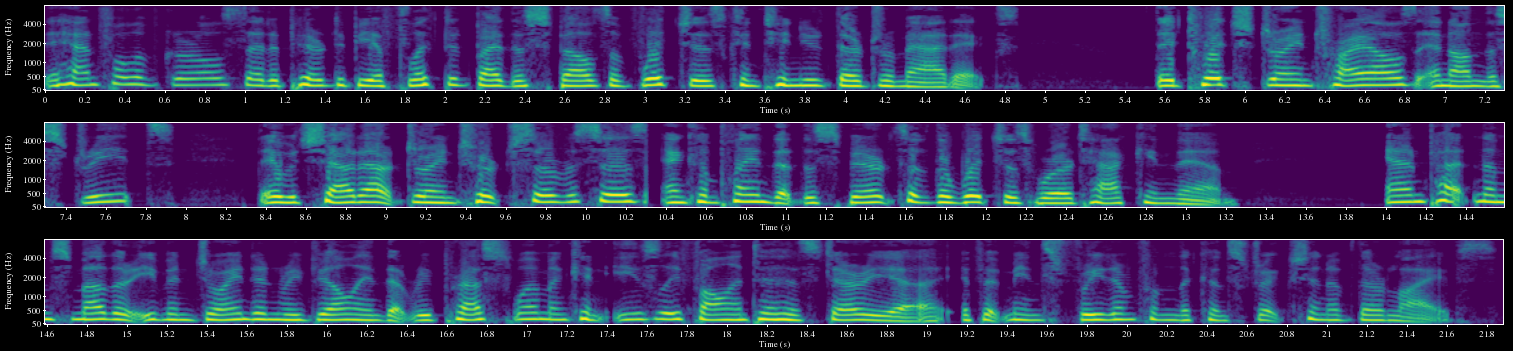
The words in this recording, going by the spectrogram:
The handful of girls that appeared to be afflicted by the spells of witches continued their dramatics. They twitched during trials and on the streets. They would shout out during church services and complain that the spirits of the witches were attacking them. Ann Putnam's mother even joined in revealing that repressed women can easily fall into hysteria if it means freedom from the constriction of their lives.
